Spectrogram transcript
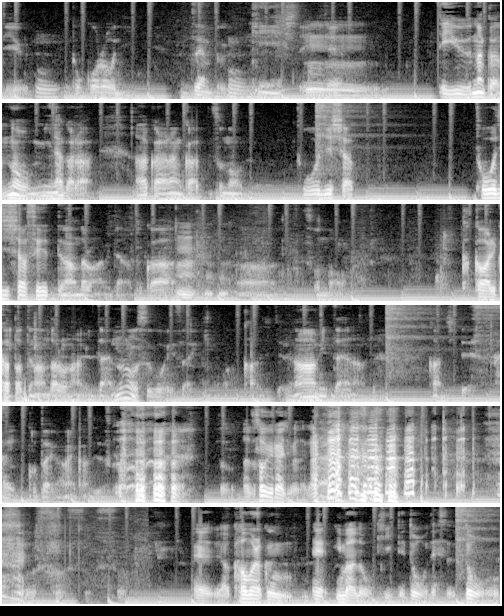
ていううん。ところに全部起因していて、うん。っていうなんかのを見ながらあだからなんかその当事者当事者性ってなんだろうなみたいなとか、うんうんその関わり方ってなんだろうなみたいなのをすごい最近は感じてるなみたいな感じです、はい。答えがない感じですけど。そういうラジオだから。そうそうそうそうえじゃあ川村くん、え、今のを聞いてどうです？どう？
